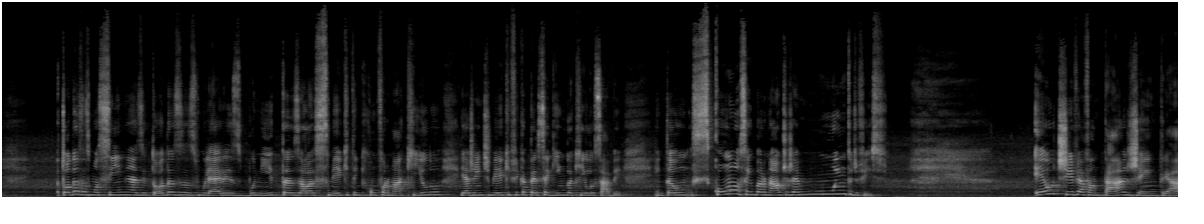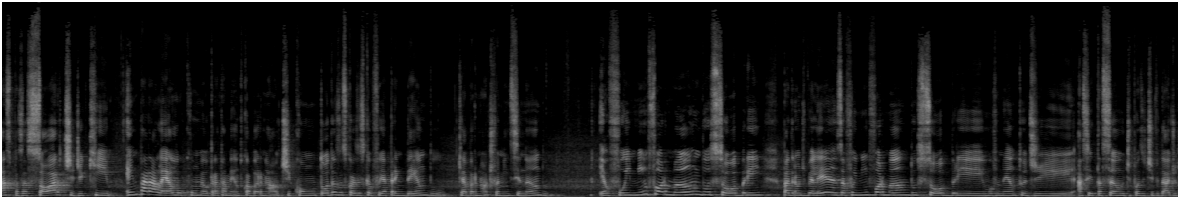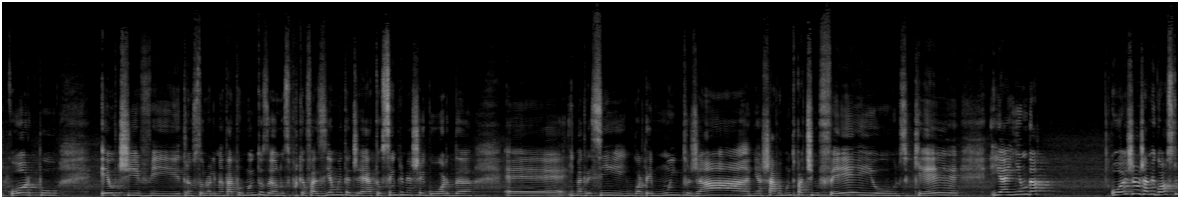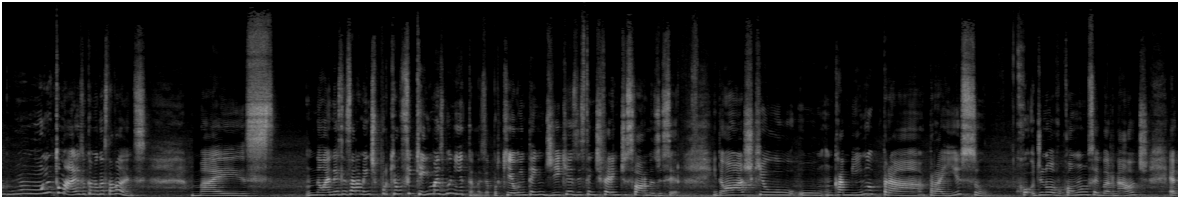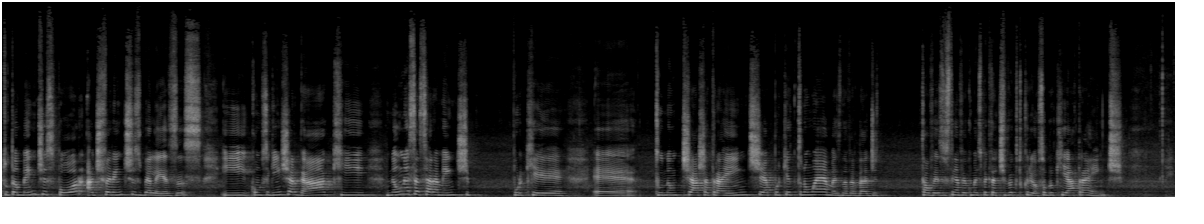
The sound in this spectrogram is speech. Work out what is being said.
todas as mocinhas e todas as mulheres bonitas, elas meio que têm que conformar aquilo e a gente meio que fica perseguindo aquilo, sabe? Então, com ou sem burnout já é muito difícil. Eu tive a vantagem, entre aspas, a sorte de que, em paralelo com o meu tratamento com a burnout, com todas as coisas que eu fui aprendendo, que a burnout foi me ensinando, eu fui me informando sobre padrão de beleza, fui me informando sobre movimento de aceitação e de positividade do corpo. Eu tive transtorno alimentar por muitos anos porque eu fazia muita dieta, eu sempre me achei gorda, é, emagreci engordei muito já, me achava muito patinho feio, não sei o quê. E ainda, hoje eu já me gosto muito mais do que eu me gostava antes. Mas não é necessariamente porque eu fiquei mais bonita, mas é porque eu entendi que existem diferentes formas de ser. Então eu acho que o, o um caminho para isso, de novo, com o Sei Burnout, é tu também te expor a diferentes belezas e conseguir enxergar que não necessariamente porque é, tu não te acha atraente é porque tu não é, mas na verdade talvez isso tenha a ver com uma expectativa que tu criou sobre o que é atraente.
